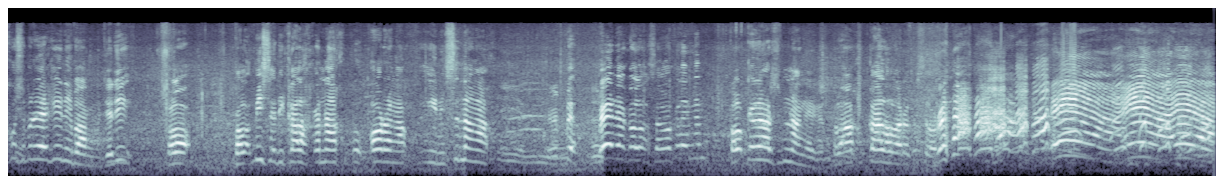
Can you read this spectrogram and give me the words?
Aku sebenarnya gini bang. Jadi kalau kalau bisa dikalahkan aku orang aku ini senang aku. Iya. Be- beda kalau sama kalian kan kalau kalian harus menang ya kan. Kalau aku kalah baru kesor. Iya, iya, iya.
